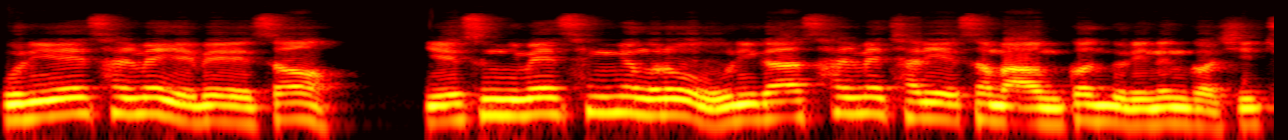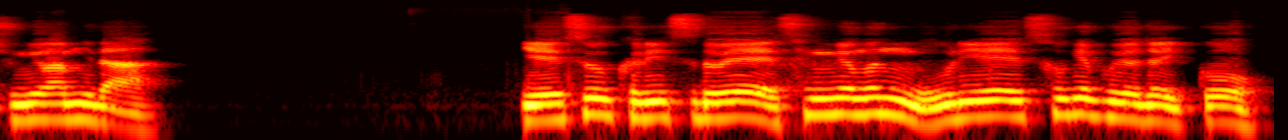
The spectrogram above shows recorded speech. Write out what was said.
우리의 삶의 예배에서 예수님의 생명으로 우리가 삶의 자리에서 마음껏 누리는 것이 중요합니다. 예수 그리스도의 생명은 우리의 속에 부여져 있고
